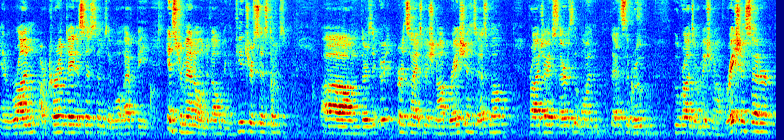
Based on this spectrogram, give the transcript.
and run our current data systems, and will have to be instrumental in developing the future systems. Um, there's the Earth Science Mission Operations (ESMO) projects. There's the one. That's the group who runs our Mission Operations Center.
